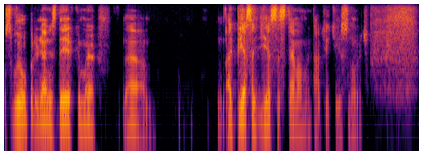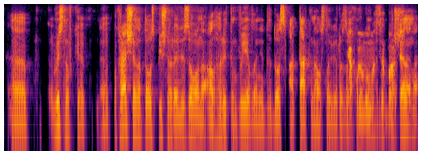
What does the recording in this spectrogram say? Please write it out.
особливо у порівнянні з деякими IPS IDS системами, так які існують. Е, Висновки Е, покращено та успішно реалізовано алгоритм виявлення DDoS атак на основі розрахунку. Дякуємо, ми це бачимо.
